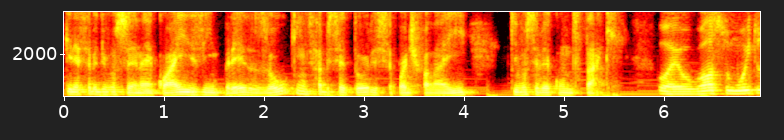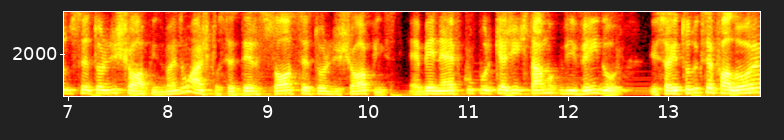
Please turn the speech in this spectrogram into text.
Queria saber de você, né? Quais empresas ou, quem sabe, setores você pode falar aí que você vê com destaque? Pô, eu gosto muito do setor de shoppings, mas não acho que você ter só setor de shoppings é benéfico porque a gente está vivendo isso aí, tudo que você falou é,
